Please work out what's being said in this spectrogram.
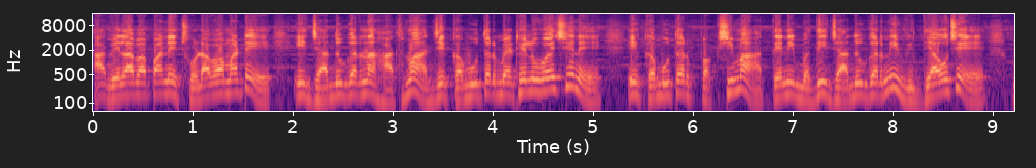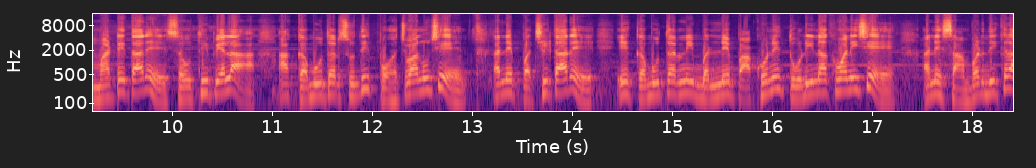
આ વેલા બાપાને છોડાવવા માટે એ જાદુગરના હાથમાં જે કબૂતર બેઠેલું હોય છે ને, એ કબૂતર પક્ષીમાં તેની બધી જાદુગરની વિદ્યાઓ છે. માટે તારે સૌથી પહેલાં આ કબૂતર સુધી પહોંચવાનું છે અને પછી તારે એ કબૂતરની બંને પાંખોને તોડી નાખવાની છે. અને સાંભળ દીકરા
